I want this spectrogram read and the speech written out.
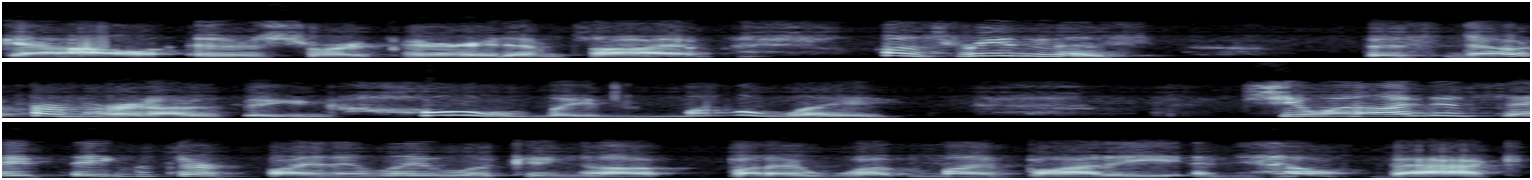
gal in a short period of time. I was reading this this note from her, and I was thinking, "Holy moly!" She went on to say, "Things are finally looking up, but I want my body and health back,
